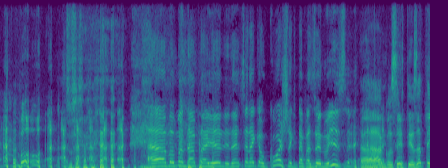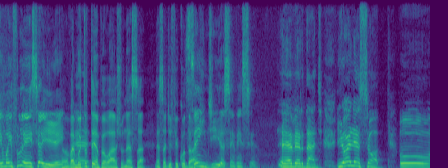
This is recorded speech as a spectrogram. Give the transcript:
Boa! ah, vou mandar para ele, né? Será que é o Coxa que tá fazendo isso? Ah, com certeza tem uma influência aí, hein? Então vai muito é... tempo, eu acho, nessa, nessa dificuldade. 100 dias sem vencer. É verdade. E olha só, o,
